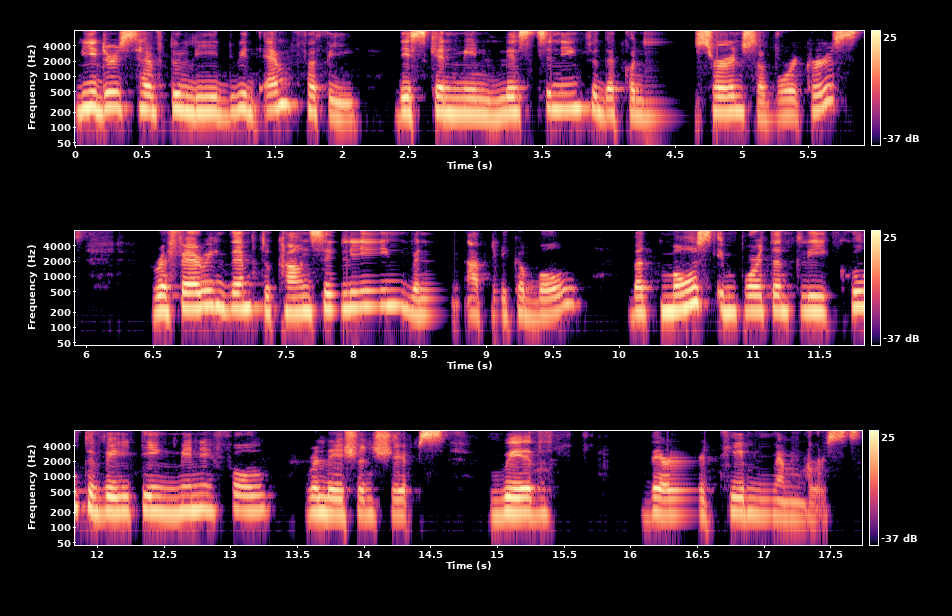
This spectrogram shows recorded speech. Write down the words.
leaders have to lead with empathy. This can mean listening to the concerns of workers, referring them to counseling when applicable, but most importantly, cultivating meaningful relationships with their team members.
